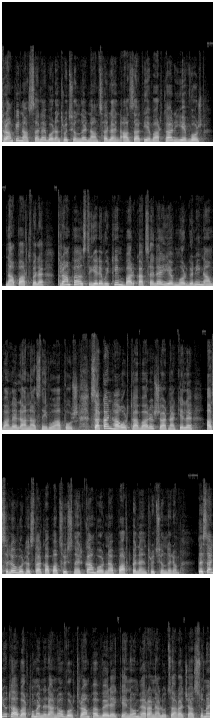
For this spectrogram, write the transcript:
Թրամփին ասել է, որ ընտրություններն անցել են ազատ եւ արդար եւ որ նա պարտվել է։ Թրամփը ըստ երևույթին բարկացել է եւ Մորգանին անվանել անազնիվ ու ապուշ։ Սակայն հաղորդավարը շարունակել է ասելով, որ հստակ ապացույցներ կան, որ նա պարտվել է ընտրություններում։ Տեսանյութը ավարտվում է նրանով, որ Թրամփը վեր է կենում հեռանալուց առաջ ասում է.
